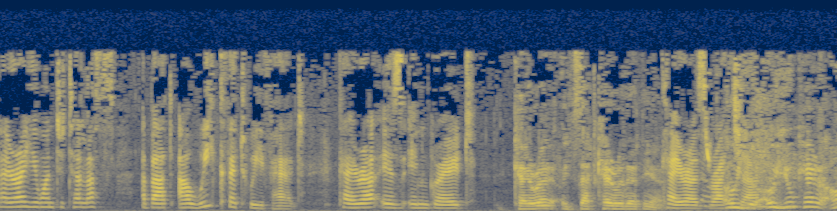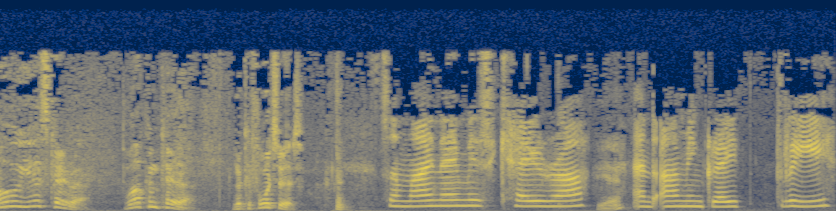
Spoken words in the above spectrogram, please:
Kaira, you want to tell us about our week that we've had? Kaira is in grade, Kara, is that Kara there at the end? Kaira's right Oh, you, oh, you Kara. Oh, yes, Kara. Welcome, Kara. Looking forward to it. So my name is Kaira Yeah. and I'm in grade three.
